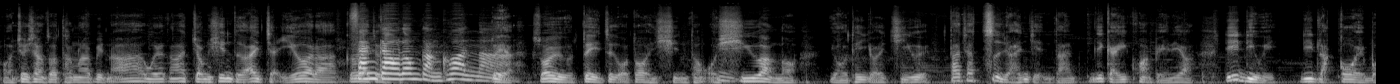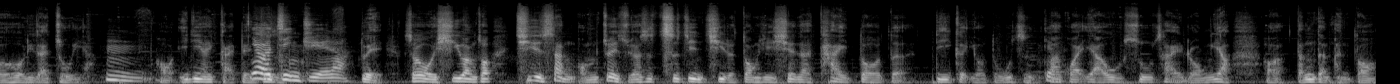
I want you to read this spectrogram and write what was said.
哦，就像说糖尿病啊，为了刚刚中心得爱吃药啦，三高都赶快啦。对啊，所以对这个我都很心痛。我希望哦，有天有机会，大家治疗很简单，你该去看病了，你留意。你六个月不好，你再注意啊。嗯，好，一定要改变。要警觉了。对，所以我希望说，其实上我们最主要是吃进去的东西，现在太多的，第一个有毒质，包括药物、蔬菜、农药，哦等等很多。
